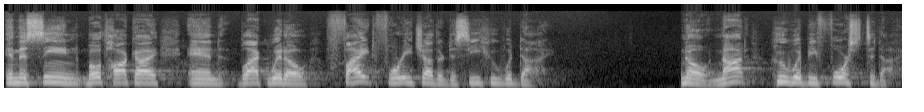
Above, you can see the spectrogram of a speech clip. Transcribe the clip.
In this scene, both Hawkeye and Black Widow fight for each other to see who would die. No, not who would be forced to die,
